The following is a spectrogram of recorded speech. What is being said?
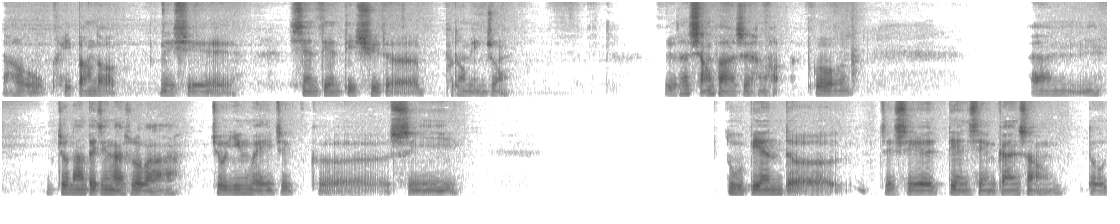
然后可以帮到那些限电地区的普通民众？我觉得他想法还是很好的，不过，嗯。就拿北京来说吧，就因为这个十一，路边的这些电线杆上都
